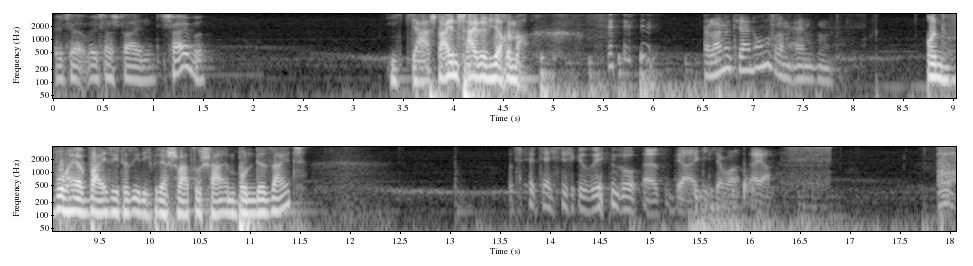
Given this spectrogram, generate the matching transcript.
Welcher, welcher Stein? Die Scheibe. Ja, Steinscheibe, wie auch immer. Er landet ja in unseren Händen. Und woher weiß ich, dass ihr nicht mit der schwarzen Schar im Bunde seid? Technisch gesehen so, sind wir eigentlich, aber naja. Ah,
